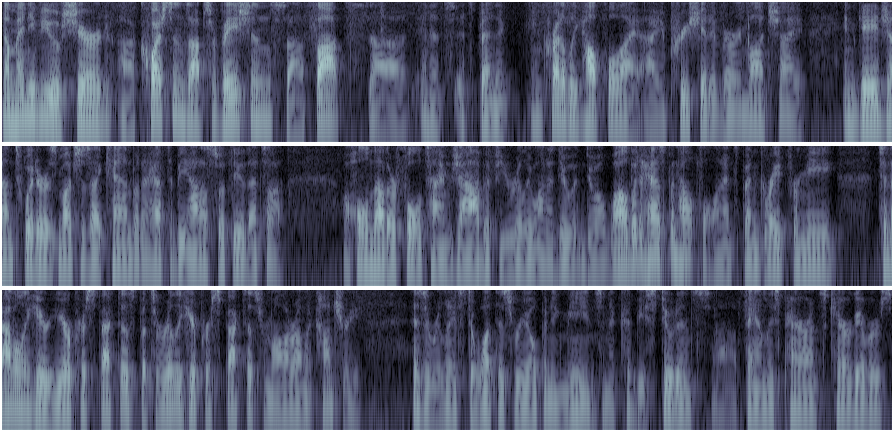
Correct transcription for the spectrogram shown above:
Now, many of you have shared uh, questions, observations, uh, thoughts, uh, and it's, it's been incredibly helpful. I, I, appreciate it very much. I engage on Twitter as much as I can, but I have to be honest with you, that's a, a whole nother full time job if you really want to do it and do it well. But it has been helpful, and it's been great for me to not only hear your perspectives, but to really hear perspectives from all around the country as it relates to what this reopening means. And it could be students, uh, families, parents, caregivers,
